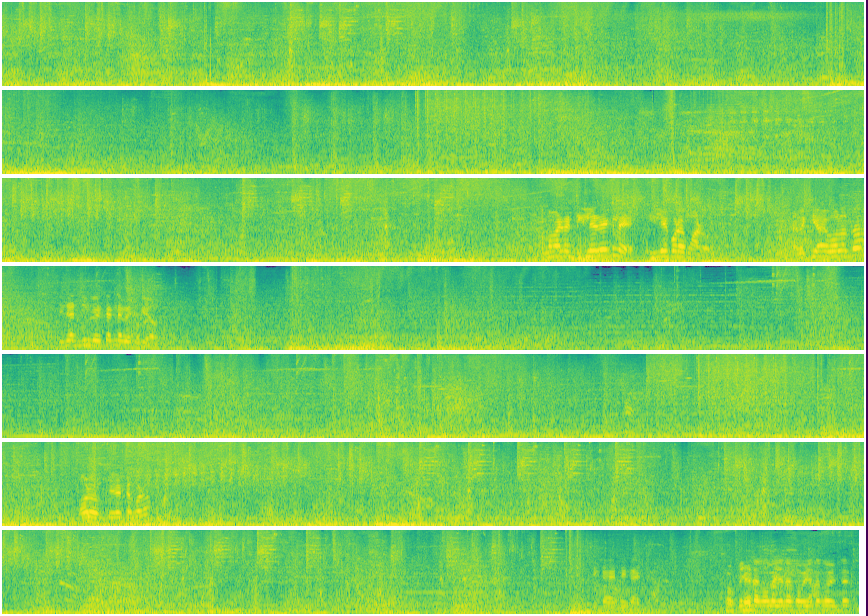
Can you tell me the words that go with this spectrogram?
একটা ডিলে দেখলে? ডিলে করে মারো। তাহলে কি হবে বলো তো? এটার ডিউরেশনটা বেশি হবে। করো সেটা করো। ঠিক আছে ঠিক আছে ওকে বেঁচে থাকো বেঁচে থাকো বেঁচে থাকো বেঁচে থাকো।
